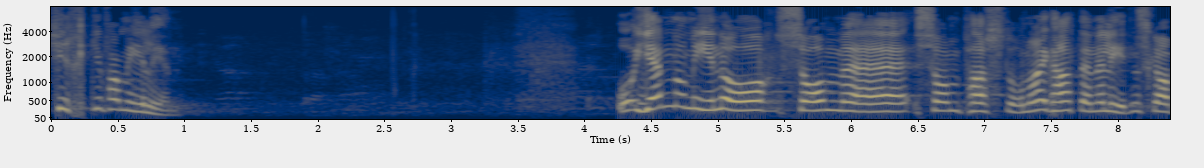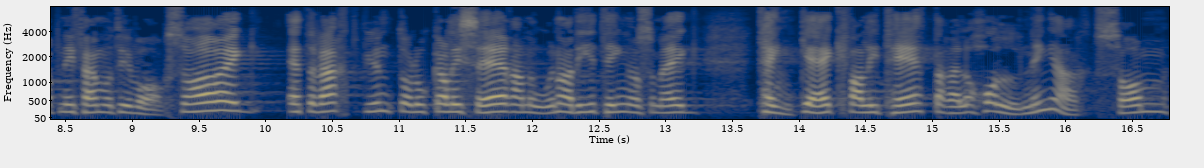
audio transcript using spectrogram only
kirkefamilien. Og Gjennom mine år som, eh, som pastor, har jeg hatt denne lidenskapen i 25 år, så har jeg etter hvert begynt å lokalisere noen av de tingene som jeg tenker er kvaliteter eller holdninger som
